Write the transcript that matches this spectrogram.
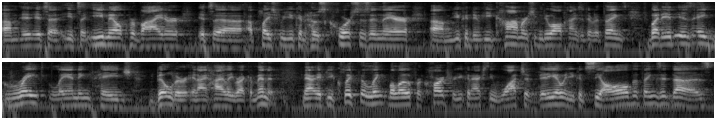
Um, it, it's a it's an email provider. It's a, a, place where you can host courses in there. Um, you can do e-commerce. You can do all kinds of different things. But it is a great landing page builder and I highly recommend it. Now if you click the link below for Kartra you can actually watch a video and you can see all the things it does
